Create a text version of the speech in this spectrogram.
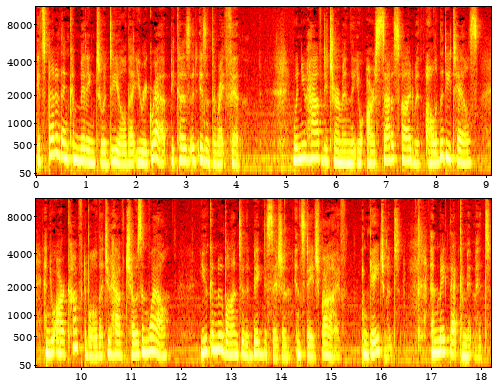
it's better than committing to a deal that you regret because it isn't the right fit. When you have determined that you are satisfied with all of the details and you are comfortable that you have chosen well, you can move on to the big decision in stage five engagement and make that commitment.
